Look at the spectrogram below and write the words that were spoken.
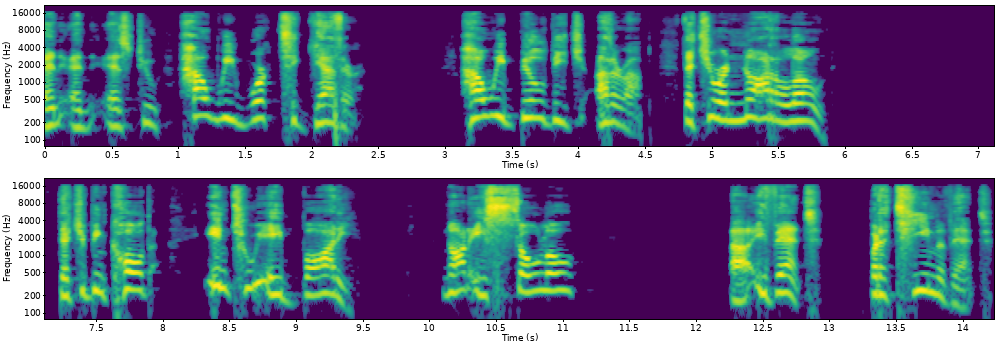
and, and as to how we work together, how we build each other up, that you are not alone, that you've been called into a body, not a solo uh, event, but a team event.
